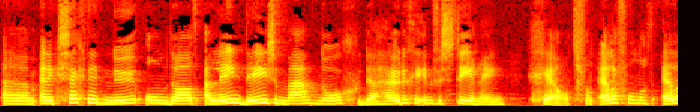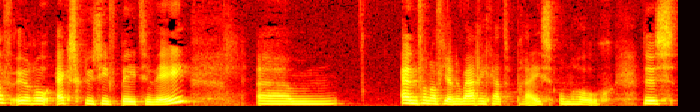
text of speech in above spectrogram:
Ehm, en ik zeg dit nu omdat alleen deze maand nog de huidige investering geldt van 1111 euro exclusief BTW. Ehm, en vanaf januari gaat de prijs omhoog. Dus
